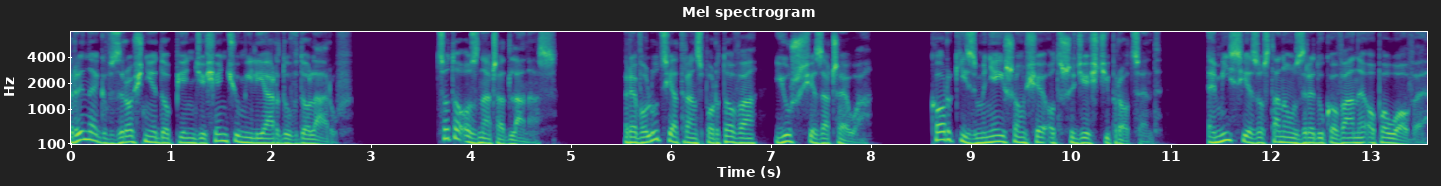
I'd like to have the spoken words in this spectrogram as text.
rynek wzrośnie do 50 miliardów dolarów. Co to oznacza dla nas? Rewolucja transportowa już się zaczęła. Korki zmniejszą się o 30%. Emisje zostaną zredukowane o połowę.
